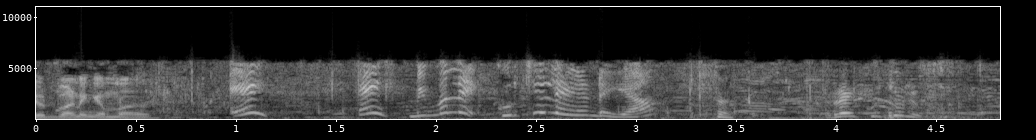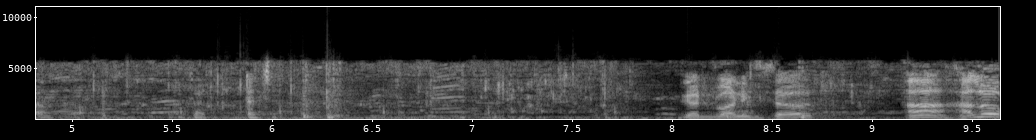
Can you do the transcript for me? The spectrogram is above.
గుడ్ మార్నింగ్ అమ్మా. ఏయ్ ఏయ్ మిమ్మల్ని కుర్చీలో వేయండి అయ్యా. రే కూర్చోలు. Good morning sir hello.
